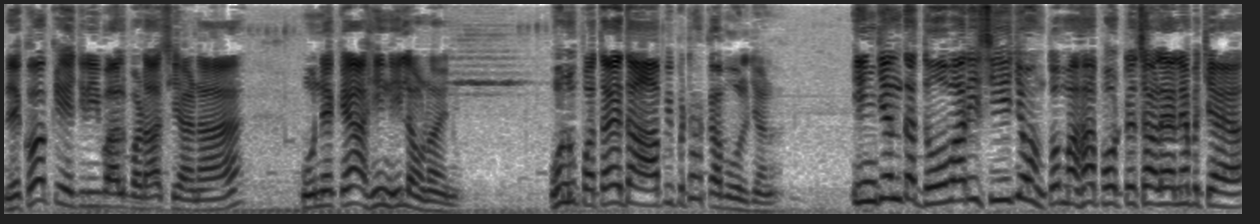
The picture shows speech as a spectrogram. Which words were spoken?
ਦੇਖੋ ਕੇਜਰੀਵਾਲ ਬੜਾ ਸਿਆਣਾ। ਉਹਨੇ ਕਿਹਾ, ਅਸੀਂ ਨਹੀਂ ਲਾਉਣਾ ਇਹਨੂੰ। ਉਹਨੂੰ ਪਤਾ ਇਹਦਾ ਆਪ ਹੀ ਪਟਾਕਾ ਬੋਲ ਜਾਣਾ। ਇੰਜਨ ਤਾਂ ਦੋ ਵਾਰੀ ਸੀਜ ਹੋਣ ਤੋਂ ਮਹਾ ਫੋਰਟਿਸ ਵਾਲਿਆਂ ਨੇ ਬਚਾਇਆ।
